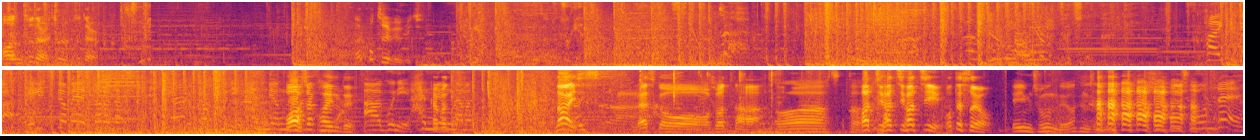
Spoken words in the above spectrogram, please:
어 투덜 투덜 투덜 사이퍼 트랩이 여기 있지. 스파이크가 A 지점에 떨어졌습니다. 와. 시작 파인데 아군이 한 명 해봤- 남았습니다. 나이스 렛츠고 좋았다 와, 좋다. 봤지 봤지 봤지 어땠어요? 에임 좋은데요, 행동. 기분 좋은데.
